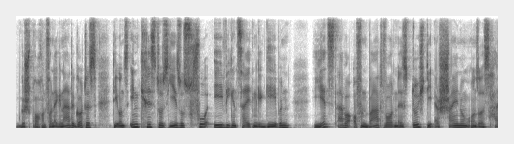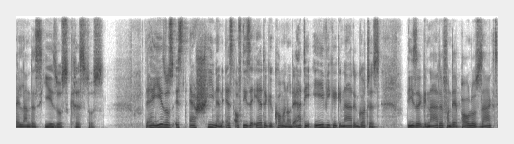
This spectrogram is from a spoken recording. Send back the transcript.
gesprochen, von der Gnade Gottes, die uns in Christus Jesus vor ewigen Zeiten gegeben, jetzt aber offenbart worden ist durch die Erscheinung unseres Heilandes Jesus Christus. Der Herr Jesus ist erschienen, er ist auf diese Erde gekommen und er hat die ewige Gnade Gottes. Diese Gnade, von der Paulus sagt,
